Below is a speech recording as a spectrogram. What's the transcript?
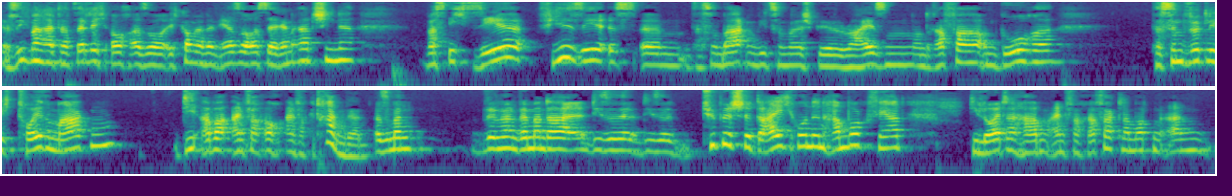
Das sieht man halt tatsächlich auch, also ich komme ja dann eher so aus der Rennradschiene. Was ich sehe, viel sehe, ist, ähm, dass so Marken wie zum Beispiel Ryzen und Rafa und Gore, das sind wirklich teure Marken, die aber einfach auch einfach getragen werden. Also man, wenn man, wenn man da diese, diese typische Deichrunde in Hamburg fährt, die Leute haben einfach Rafa-Klamotten an,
